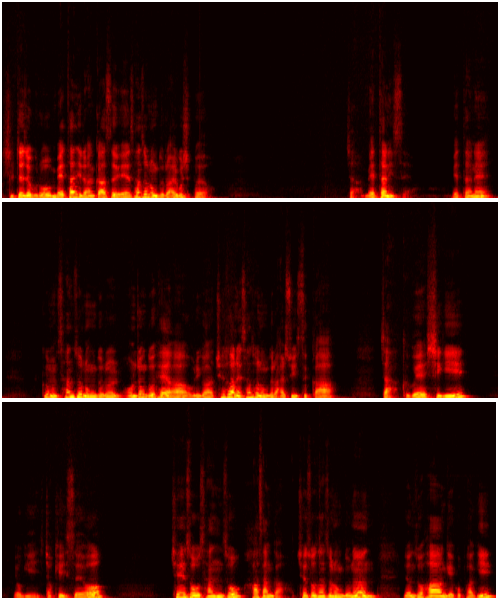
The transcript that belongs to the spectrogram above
실제적으로 메탄이라는 가스의 산소 농도를 알고 싶어요. 자, 메탄이 있어요. 메탄에 그러면 산소 농도를 어느 정도 해야 우리가 최소한의 산소 농도를 알 수 있을까? 자, 그거의 식이 여기 적혀 있어요. 최소 산소 하산가. 최소 산소 농도는 연소 하한계 곱하기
